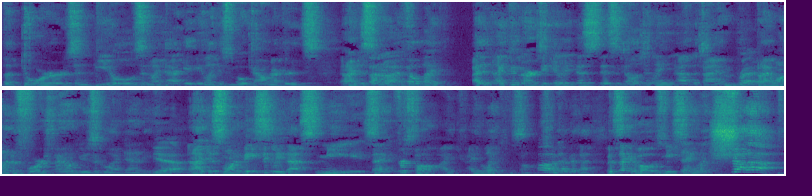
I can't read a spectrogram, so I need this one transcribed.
the Doors and Beatles, and my dad gave me like his Motown records. And I just, I don't know. I felt like I didn't, I couldn't articulate this this intelligently at the time. Right. But I wanted to forge my own musical identity. Yeah. And I just wanted, basically, that's me saying, first of all, I, I like the song. Oh, so no. I get that. But second of all, it was me saying, like, shut up!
